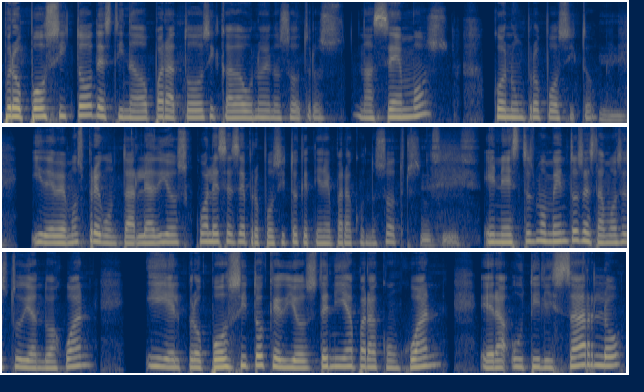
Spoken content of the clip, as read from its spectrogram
propósito destinado para todos y cada uno de nosotros. Nacemos con un propósito mm, y debemos preguntarle a Dios cuál es ese propósito que tiene para con nosotros. es. En estos momentos estamos estudiando a Juan y el propósito que Dios tenía para con Juan era utilizarlo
